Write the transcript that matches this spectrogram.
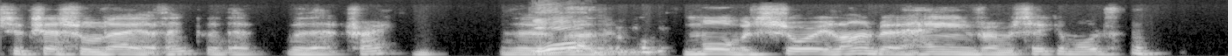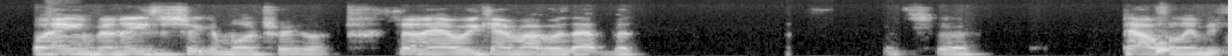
successful day, I think, with that with that track. The Yeah. rather morbid storyline about hanging from a sycamore tree or hanging beneath a sycamore tree. I don't know how we came up with that, but it's a powerful image.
